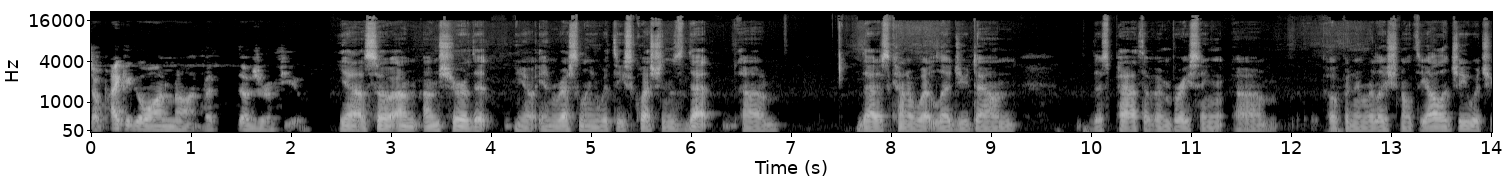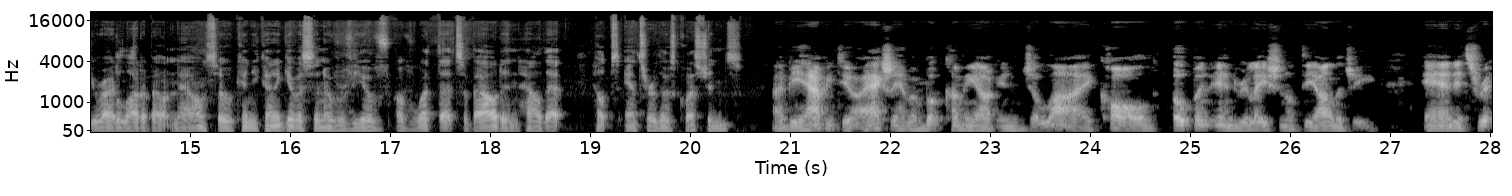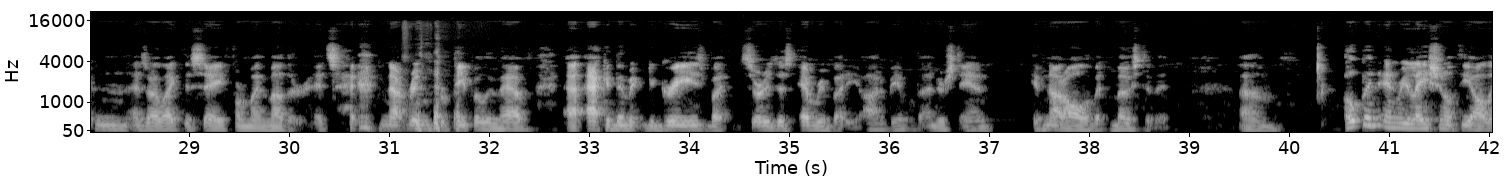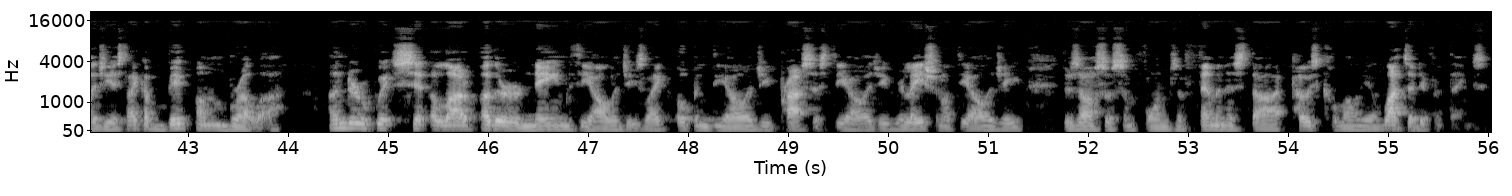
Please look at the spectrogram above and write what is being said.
So I could go on and on, but those are a few. Yeah, so I'm I'm sure that you know in wrestling with these questions that um, that is kind of what led you down this path of embracing um, open and relational theology, which you write a lot about now. So, can you kind of give us an overview of, of what that's about and how that helps answer those questions? I'd be happy to. I actually have a book coming out in July called Open and Relational Theology. And it's written, as I like to say, for my mother. It's not written for people who have uh, academic degrees, but sort of just everybody ought to be able to understand, if not all of it, most of it. Um, open and relational theology is like a big umbrella under which sit a lot of other named theologies like open theology, process theology, relational theology. There's also some forms of feminist thought, post colonial, lots of different things.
